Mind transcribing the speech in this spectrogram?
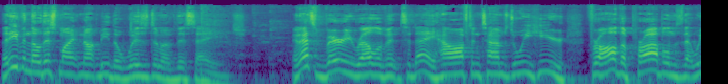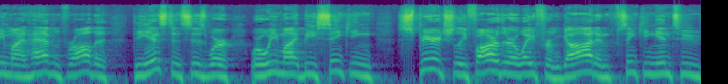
that even though this might not be the wisdom of this age, and that's very relevant today. How oftentimes do we hear for all the problems that we might have and for all the, the instances where, where we might be sinking spiritually farther away from God and sinking into,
